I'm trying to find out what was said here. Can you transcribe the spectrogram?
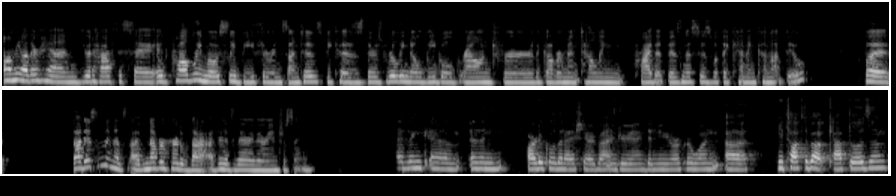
on the other hand, you would have to say it'd probably mostly be through incentives because there's really no legal ground for the government telling private businesses what they can and cannot do. But that is something that's I've never heard of that. I think it's very, very interesting. I think um, in the article that I shared by Andrew Yang, the New Yorker one, uh, he talked about capitalism.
